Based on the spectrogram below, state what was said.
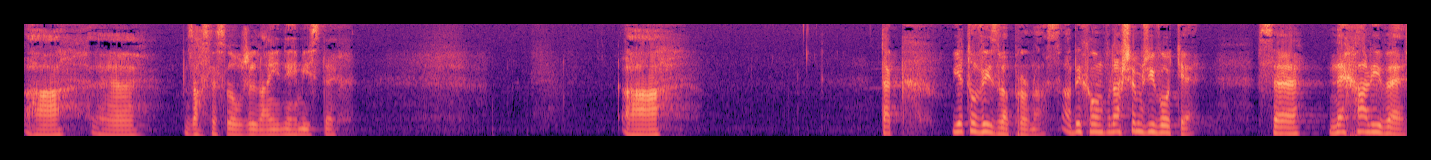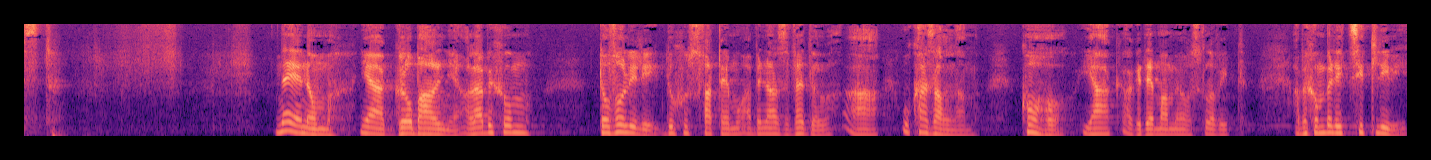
a e, zase sloužil na jiných místech. A tak je to výzva pro nás, abychom v našem životě se nechali vést nejenom nějak globálně, ale abychom dovolili Duchu Svatému, aby nás vedl a ukázal nám, koho, jak a kde máme oslovit. Abychom byli citliví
